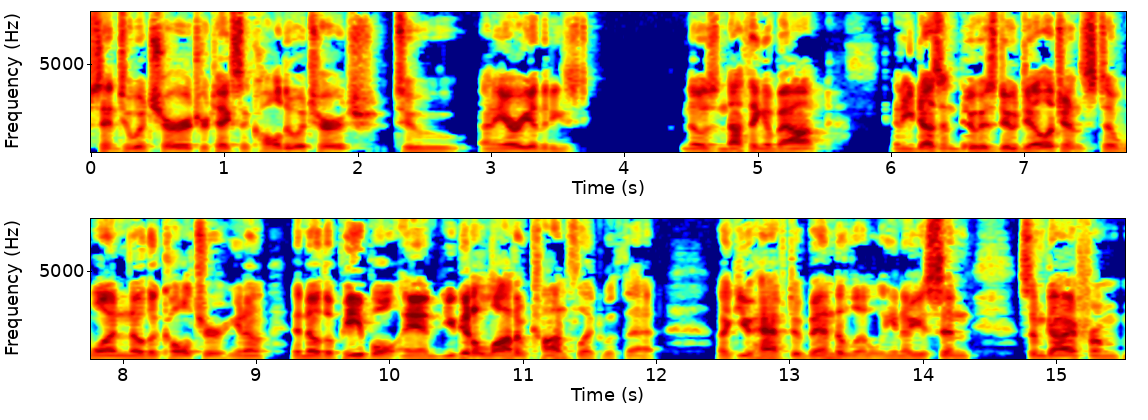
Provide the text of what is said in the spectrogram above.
sent to a church or takes a call to a church to an area that he knows nothing about and he doesn't do his due diligence to one know the culture you know and know the people and you get a lot of conflict with that like you have to bend a little you know you send some guy from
